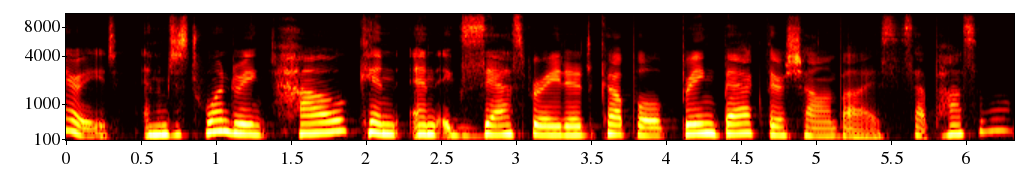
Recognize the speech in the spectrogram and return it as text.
married, and I'm just wondering how can an exasperated couple bring back their shalom bayis? Is that possible?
